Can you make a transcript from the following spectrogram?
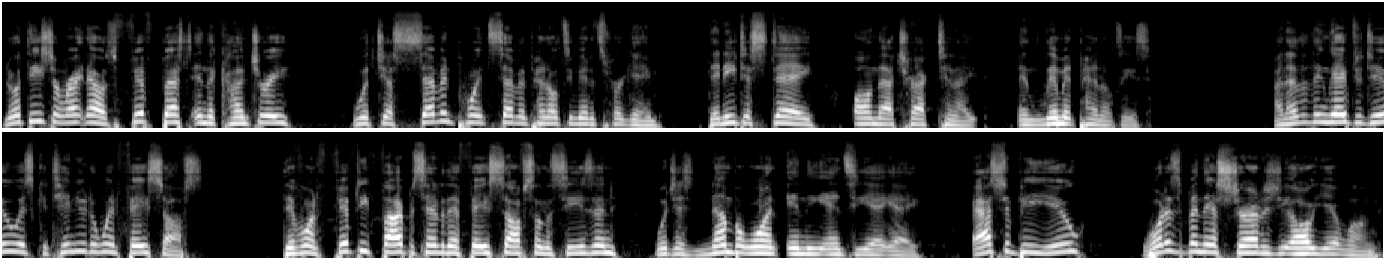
Northeastern right now is fifth best in the country with just 7.7 penalty minutes per game. They need to stay on that track tonight and limit penalties. Another thing they have to do is continue to win faceoffs. They've won 55% of their faceoffs on the season, which is number one in the NCAA. As for BU, what has been their strategy all year long?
